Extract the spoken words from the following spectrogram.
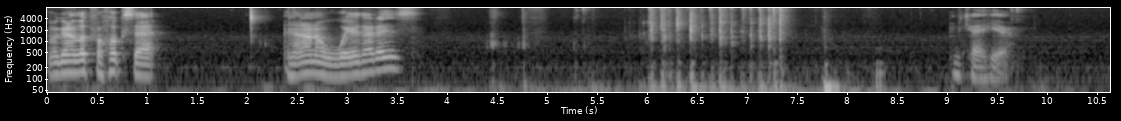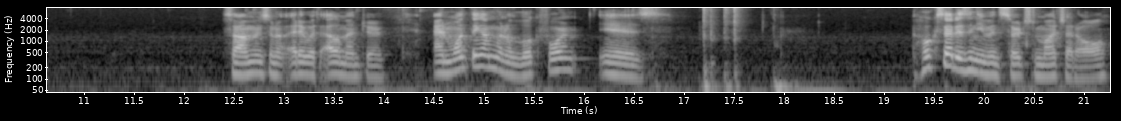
we're gonna look for Hooksett and I don't know where that is okay here so I'm just going to edit with Elementor. And one thing I'm going to look for is Hooksett isn't even searched much at all.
